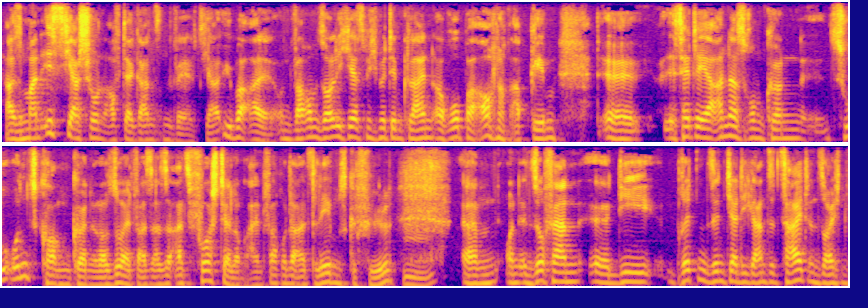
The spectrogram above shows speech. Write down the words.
Also man ist ja schon auf der ganzen Welt, ja, überall. Und warum soll ich jetzt mich mit dem kleinen Europa auch noch abgeben? Äh, es hätte ja andersrum können, zu uns kommen können oder so etwas, also als Vorstellung einfach oder als Lebensgefühl. Mhm. Ähm, und insofern, äh, die Briten sind ja die ganze Zeit in solchen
